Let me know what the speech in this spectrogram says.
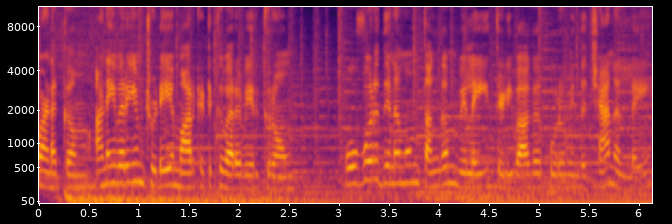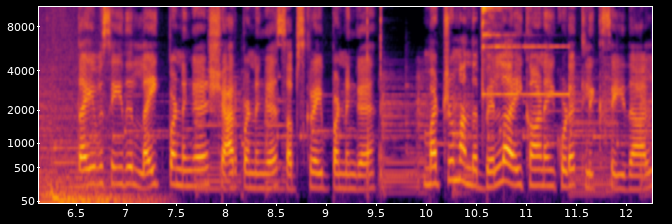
வணக்கம். அனைவரையும் டுடே மார்க்கெட்டுக்கு வரவேற்கிறோம். ஒவ்வொரு தினமும் தங்கம் விலை தெளிவாக கூறும் இந்த சேனலை தயவு செய்து லைக் பண்ணுங்க ஷேர் பண்ணுங்க சப்ஸ்கிரைப் பண்ணுங்க. மற்றும் அந்த பெல் ஐகானை கூட கிளிக் செய்தால்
